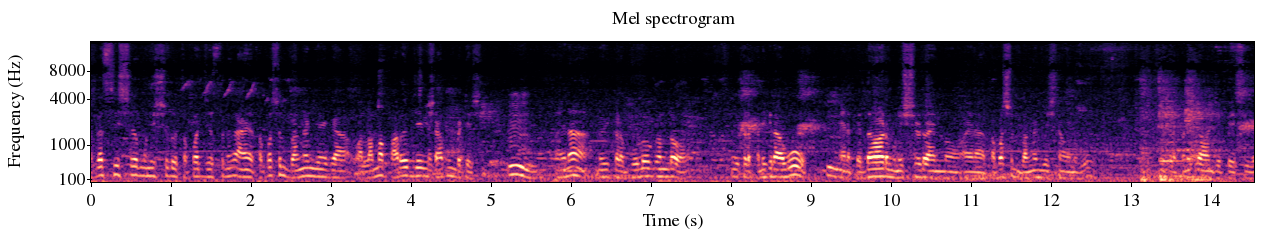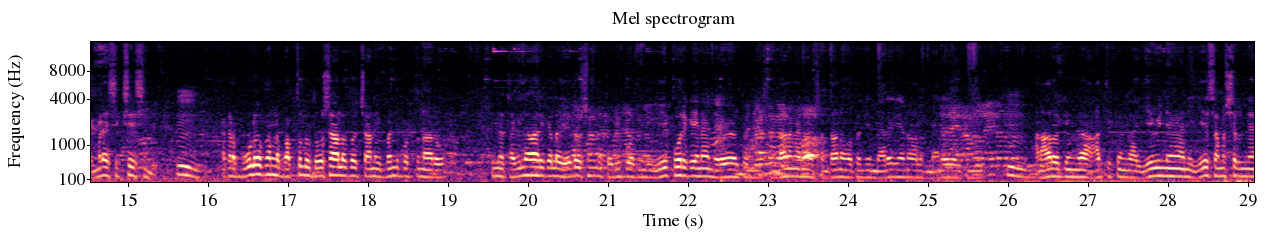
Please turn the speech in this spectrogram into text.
అగస్త్య మునిష్యుడు తపస్సు చేస్తుండగా ఆయన తపస్సును భంగం చేయగా వాళ్ళమ్మ పార్వతీదేవి శాపం పెట్టేసింది. ఆయన నువ్వు ఇక్కడ భూలోకంలో నువ్వు ఇక్కడ పనికిరావు. ఆయన పెద్దవాడు మునిష్యుడు ఆయన్ను ఆయన తపస్సును భంగం చేసినావు నువ్వు. ఇక్కడ పనికిరావు అని చెప్పేసి ఎమ్మడే శిక్ష వేసింది. ఉమ్, అక్కడ భూలోకంలో భక్తులు దోషాలతో చాలా ఇబ్బంది పడుతున్నారు. నిన్ను తగిన వారికల్లా ఏ దోషం తొలగిపోతుంది. ఏ కోరికైనా నెరవేరుతుంది. సంతానంగానే సంతానం అవుతుంది. మ్యారేజ్ అయిన వాళ్ళకి మ్యారేజ్ అవుతుంది. అనారోగ్యంగా ఆర్థికంగా ఏ విధంగా ఏ సమస్యలైనా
